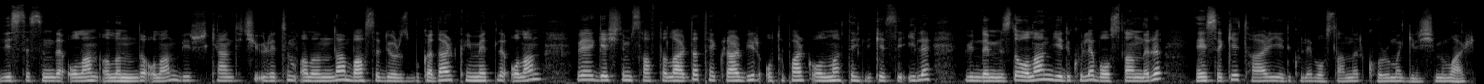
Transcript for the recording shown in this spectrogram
listesinde olan alanında olan bir kent içi üretim alanından bahsediyoruz. Bu kadar kıymetli olan ve geçtiğimiz haftalarda tekrar bir otopark olma tehlikesi ile gündemimizde olan Yedikule Bostanları. Neyse ki Tarihi Yedikule Bostanları koruma girişimi var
